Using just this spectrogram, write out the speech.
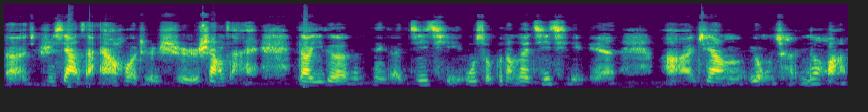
呃，就是下载啊，或者是上载到一个那个机器无所不能的机器里面啊，这样永存的话，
